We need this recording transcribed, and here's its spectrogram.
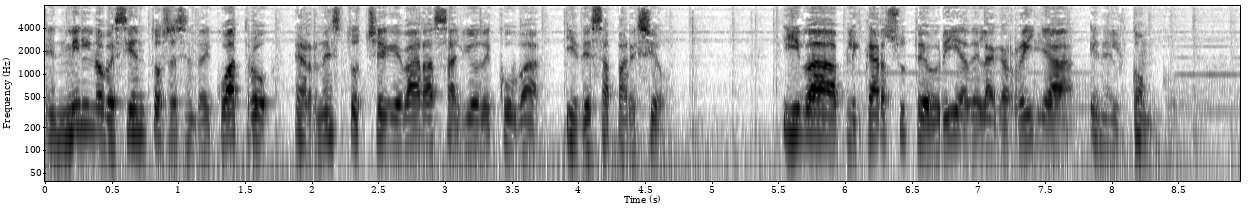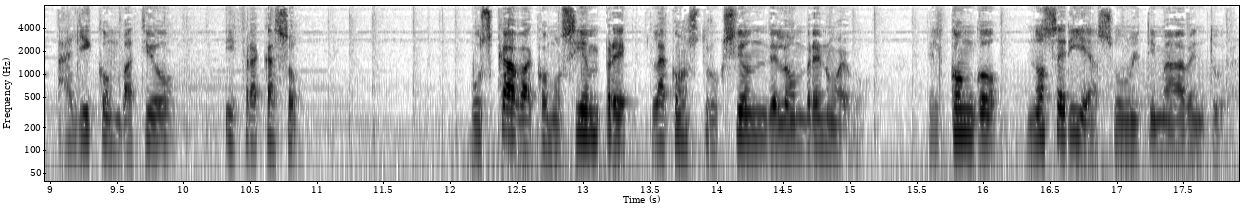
En 1964, Ernesto Che Guevara salió de Cuba y desapareció. Iba a aplicar su teoría de la guerrilla en el Congo. Allí combatió y fracasó. Buscaba, como siempre, la construcción del hombre nuevo. El Congo no sería su última aventura.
